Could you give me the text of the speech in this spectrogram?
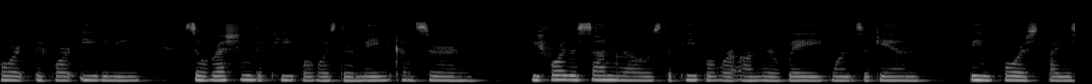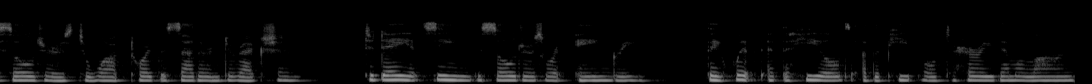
fort before evening, so rushing the people was their main concern. Before the sun rose, the people were on their way once again, being forced by the soldiers to walk toward the southern direction. Today it seemed the soldiers were angry. They whipped at the heels of the people to hurry them along.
